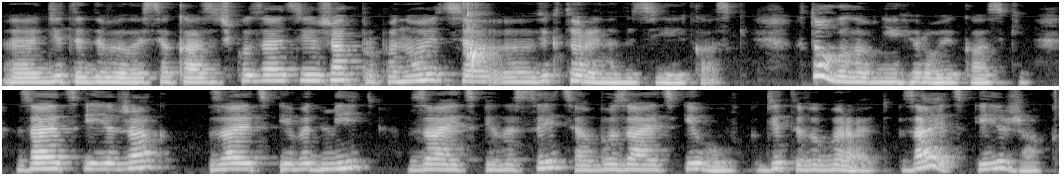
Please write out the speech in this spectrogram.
е, діти дивилися казочку Зайць і їжак, пропонується е, вікторина до цієї казки. Хто головні герої казки? Заєць і їжак, заєць і ведмідь, заєць і лисиця або заєць і вовк. Діти вибирають заєць і їжак.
